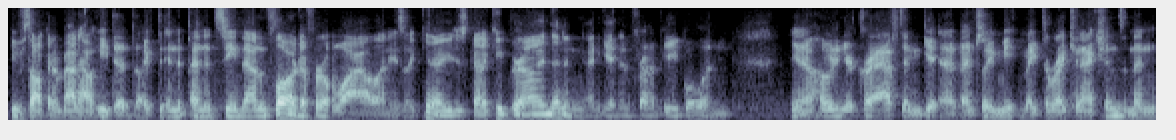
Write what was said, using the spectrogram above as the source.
he was talking about how he did like the independent scene down in Florida for a while. And he's like, you know, you just got to keep grinding and, and getting in front of people and, you know, honing your craft and get eventually meet, make the right connections. And then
